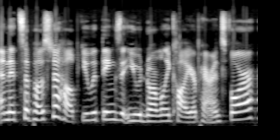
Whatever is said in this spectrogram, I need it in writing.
and it's supposed to help you with things that you would normally call your parents for,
